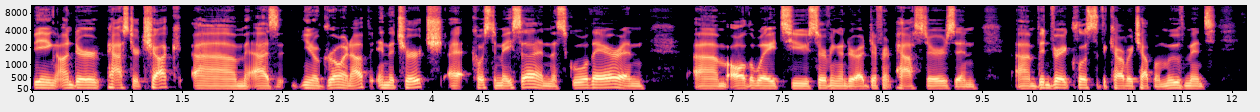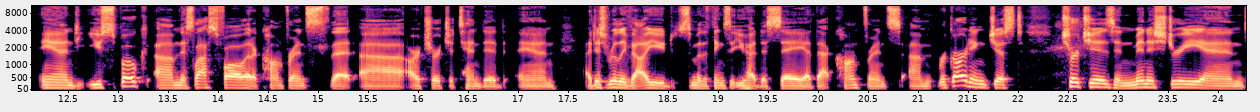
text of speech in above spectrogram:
being under Pastor Chuck um, as you know, growing up in the church at Costa Mesa and the school there, and um, all the way to serving under our different pastors, and um, been very close to the Calvary Chapel movement. And you spoke um, this last fall at a conference that uh, our church attended, and I just really valued some of the things that you had to say at that conference um, regarding just churches and ministry, and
